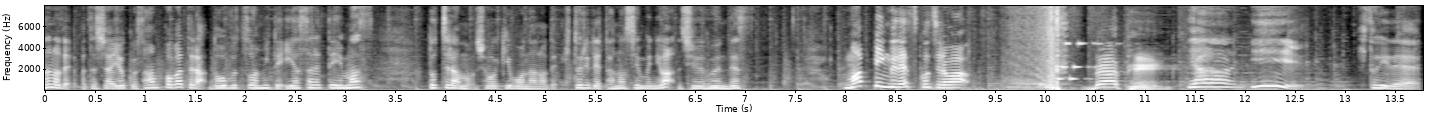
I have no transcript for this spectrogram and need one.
なので私はよく散歩がてら動物を見て癒されています。どちらも小規模なので一人で楽しむには十分です。マッピングですこちらは。マッピングいやいい。一人で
